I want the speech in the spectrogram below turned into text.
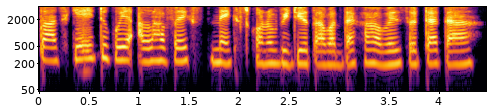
তো আজকে এইটুকুই, আল্লাহ হাফেজ। নেক্সট কোনো ভিডিওতে আবার দেখা হবে। So tata.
